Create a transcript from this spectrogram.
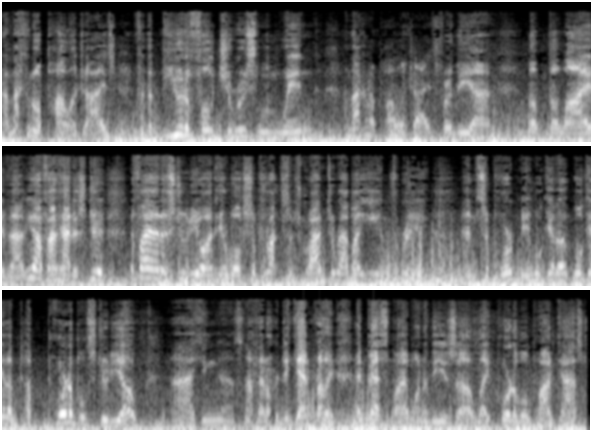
I'm not going to apologize for the beautiful Jerusalem wind. I'm not going to apologize for the uh, the, the, live. Out. Yeah, if I had a studio, if I had a studio out here, well, subscribe to Rabbi Ian Three and support me. We'll get a we'll get a, a portable studio. I can. Uh, it's not that hard to get. Probably at Best Buy one of these uh, like portable podcasts.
